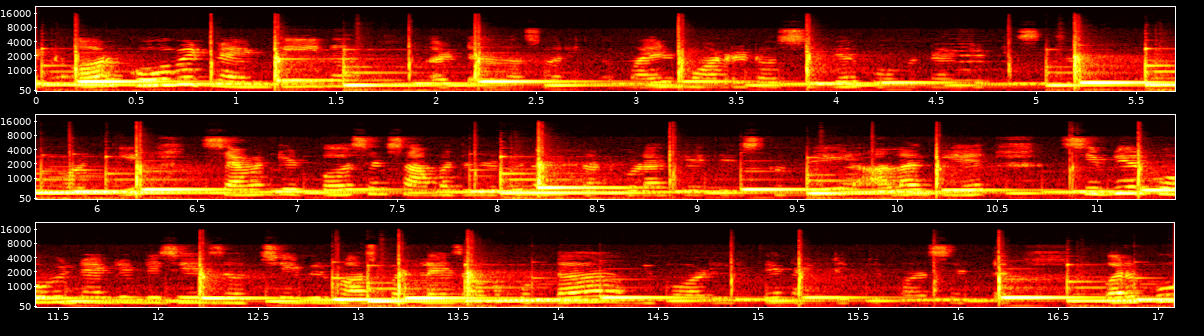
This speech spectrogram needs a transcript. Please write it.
moderate or COVID nineteen sorry mild moderate or severe COVID nineteen disease seventy eight percent సామర్థ్యం తట్టుకోవడానికి ఇస్తుంది అలాగే సివియర్ కోవిడ్ నైన్టీన్ డిసీజ్ వచ్చి మీరు హాస్పిటలైజ్ అవ్వకుండా మీ బాడీ అయితే నైంటీ త్రీ పర్సెంట్ వరకు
